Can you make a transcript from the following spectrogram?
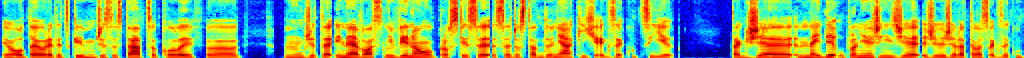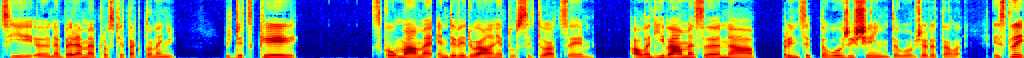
jo, teoreticky může se stát cokoliv, eh, můžete i ne vlastní vinou prostě se, se dostat do nějakých exekucí, takže nejde úplně říct, že, že žadatele z exekucí eh, nebereme, prostě tak to není. Vždycky zkoumáme individuálně tu situaci, ale díváme se na princip toho řešení toho žadatele. Jestli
